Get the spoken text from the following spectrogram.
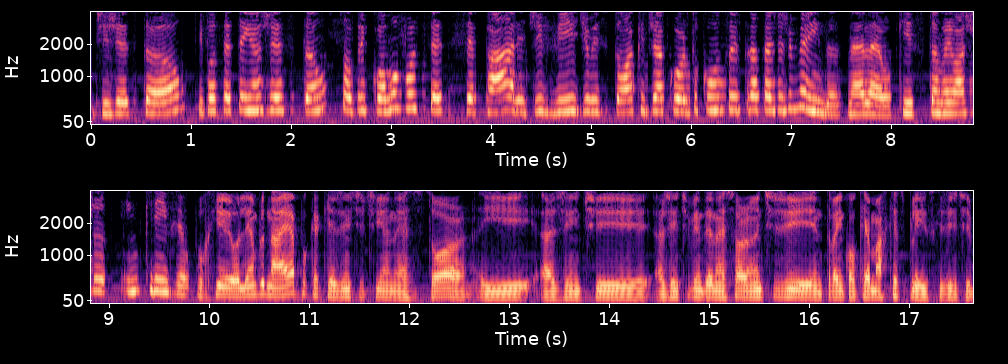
de gestão e você tem a gestão sobre como você separa e divide o estoque de acordo com a sua estratégia de vendas, né, Léo? Que isso também eu acho incrível. Porque eu lembro na época que a gente tinha Nerd Store e a gente a gente vendia Nerd Store antes de entrar em qualquer marketplace, que a gente,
